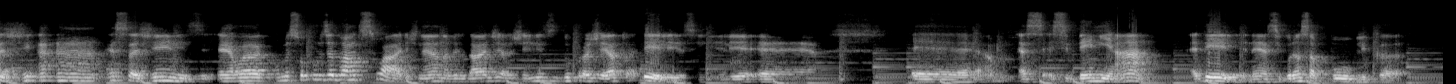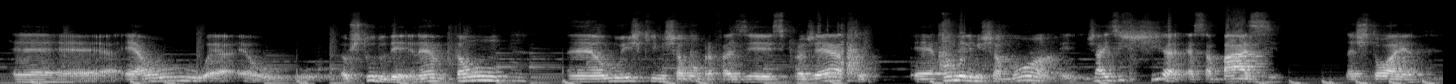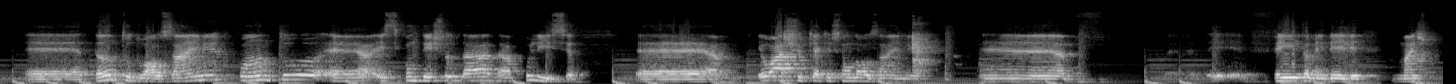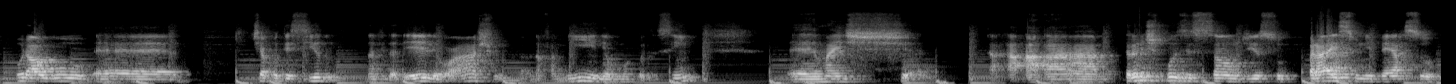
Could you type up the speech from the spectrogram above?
essa gênese, ela começou por Eduardo Soares, né? Na verdade, a gênese do projeto é dele, assim, ele é, é esse DNA é dele, né? A segurança pública é, é, o, é, é, o, é o estudo dele, né? Então, é, o Luiz que me chamou para fazer esse projeto, é, quando ele me chamou, já existia essa base da história, é, tanto do Alzheimer quanto é, esse contexto da, da polícia. É, eu acho que a questão do Alzheimer é, é, veio também dele, mas por algo que tinha acontecido na vida dele, eu acho, na família, alguma coisa assim. mas a, a, a transposição disso para esse universo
